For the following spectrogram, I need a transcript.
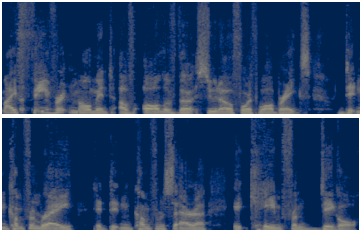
my favorite moment of all of the pseudo fourth wall breaks didn't come from Ray. It didn't come from Sarah. It came from Diggle.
